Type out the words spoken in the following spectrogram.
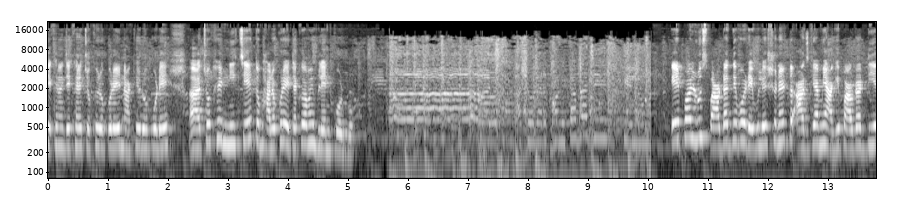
যেখানে যেখানে চোখের ওপরে, নাকের ওপরে চোখের নিচে। তো ভালো করে এটাকেও আমি ব্লেন্ড করব। ঘণ্টা বাজে এরপর লুজ পাউডার দেবো রেভুলেশনের তো আজকে আমি আগে পাউডার দিয়ে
